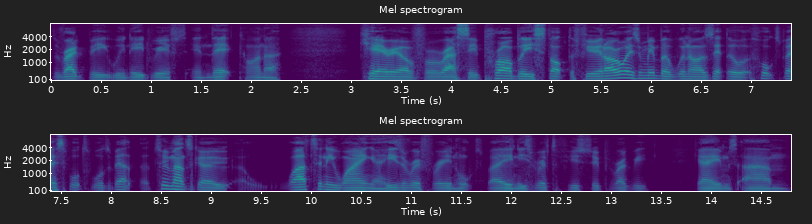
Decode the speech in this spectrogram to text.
the rugby, we need refs, and that kind of carry on for Rassie probably stopped a few. And I always remember when I was at the Hawke's Bay Sports Awards about uh, two months ago, uh, Watini Wainga, he's a referee in Hawke's Bay and he's refed a few Super Rugby games. Um,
